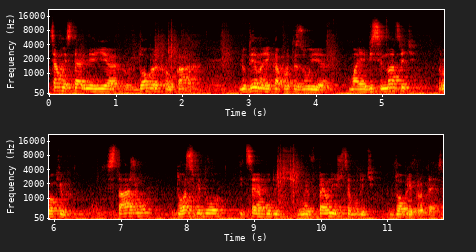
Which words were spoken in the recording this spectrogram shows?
Ця майстерня є в добрих руках. Людина, яка протезує, має 18 років стажу, досвіду, і це будуть, ми впевнені, що це будуть добрі протези.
